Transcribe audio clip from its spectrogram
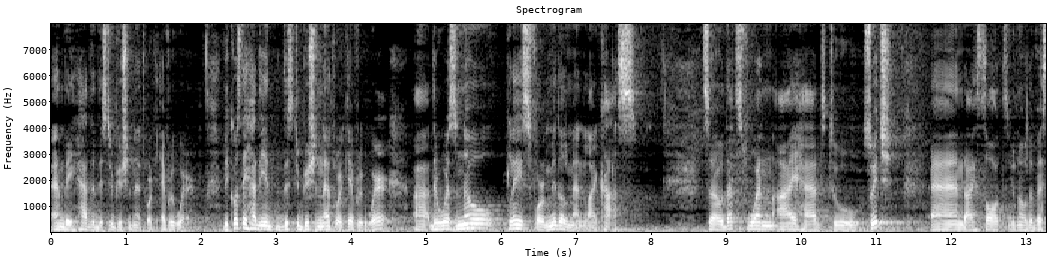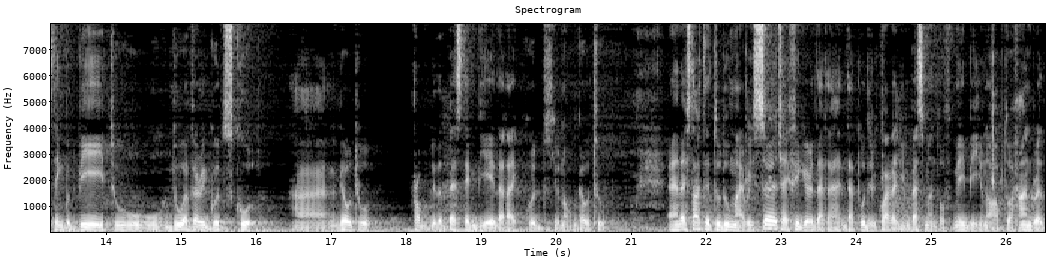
and they had the distribution network everywhere. Because they had the distribution network everywhere, uh, there was no place for middlemen like us. So that's when I had to switch, and I thought, you know, the best thing would be to do a very good school and go to probably the best MBA that I could, you know, go to. And I started to do my research. I figured that I, that would require an investment of maybe you know up to hundred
